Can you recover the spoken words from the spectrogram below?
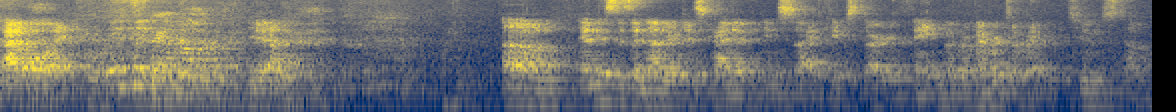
attaboy. Yeah. Um, and this is another just kind of inside Kickstarter thing, but remember to write your tombstone.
